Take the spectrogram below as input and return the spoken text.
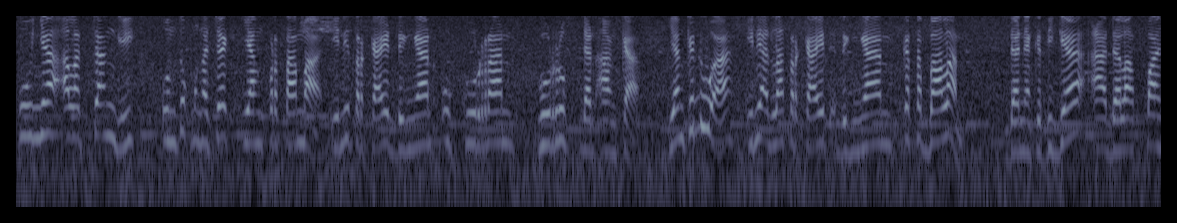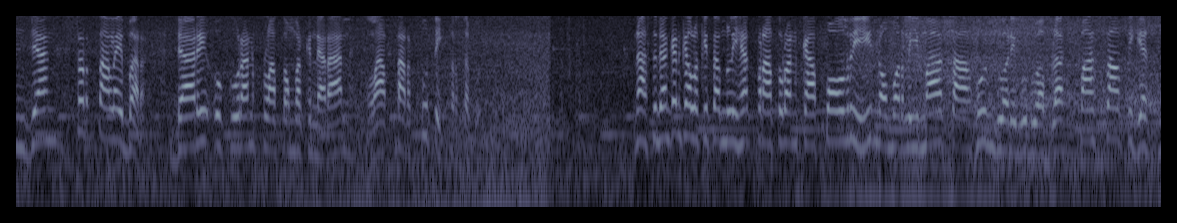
punya alat canggih untuk mengecek yang pertama ini terkait dengan ukuran huruf dan angka. Yang kedua ini adalah terkait dengan ketebalan dan yang ketiga adalah panjang serta lebar dari ukuran plat nomor kendaraan latar putih tersebut. Nah, sedangkan kalau kita melihat peraturan Kapolri nomor 5 tahun 2012 pasal 39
